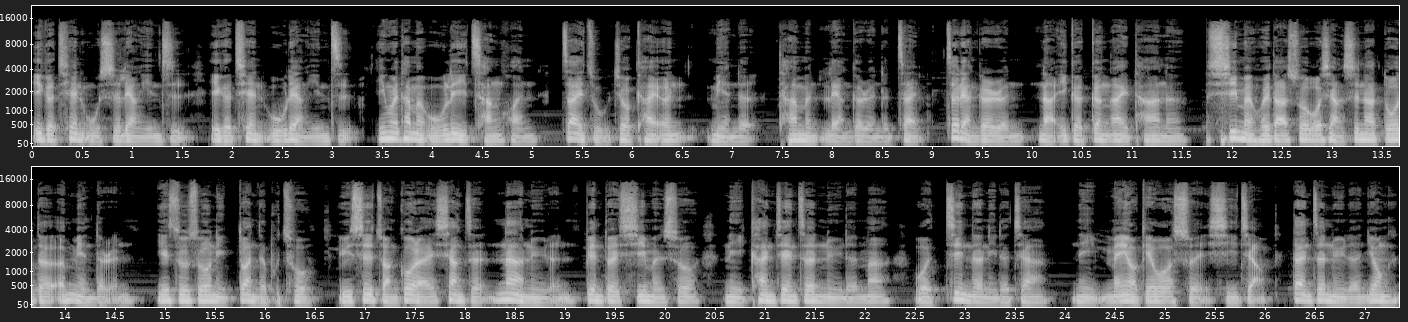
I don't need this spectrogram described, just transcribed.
一个欠五十两银子，一个欠五两银子，因为他们无力偿还，债主就开恩免了他们两个人的债。这两个人哪一个更爱他呢？”西门回答说：“我想是那多得恩免的人。”耶稣说：“你断的不错。”于是转过来向着那女人，便对西门说：“你看见这女人吗？我进了你的家，你没有给我水洗脚，但这女人用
